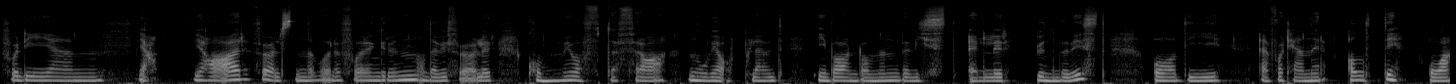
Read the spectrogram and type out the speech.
Fordi eh, ja, vi har følelsene våre for en grunn, og det vi føler, kommer jo ofte fra noe vi har opplevd i barndommen, bevisst eller underbevisst, og de eh, fortjener alltid å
